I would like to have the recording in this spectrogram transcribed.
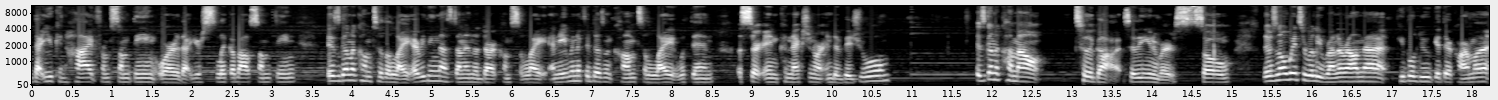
that you can hide from something or that you're slick about something is going to come to the light. Everything that's done in the dark comes to light. And even if it doesn't come to light within a certain connection or individual, it's going to come out to God, to the universe. So there's no way to really run around that. People do get their karma.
